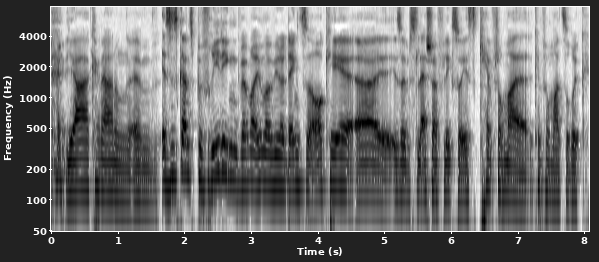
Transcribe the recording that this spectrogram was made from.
ja, keine Ahnung. Ähm, es ist ganz befriedigend, wenn man immer wieder denkt, so okay, äh, so im Slasher-Flick, so jetzt kämpf doch mal, kämpf doch mal zurück zurück.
